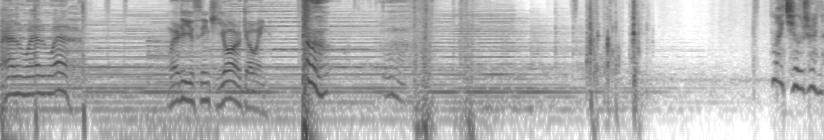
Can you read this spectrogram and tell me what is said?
Well, well, well. Where do you think you're going? My children.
